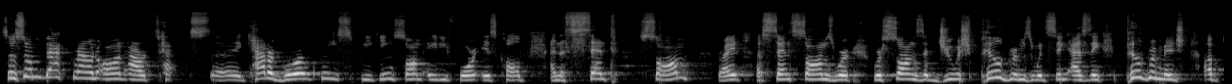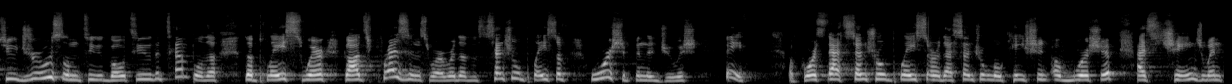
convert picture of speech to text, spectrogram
So, some background on our text. Uh, categorically speaking, Psalm 84 is called an ascent psalm right? Ascent psalms were, were songs that Jewish pilgrims would sing as they pilgrimaged up to Jerusalem to go to the temple, the, the place where God's presence were, where the, the central place of worship in the Jewish faith. Of course, that central place or that central location of worship has changed when,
